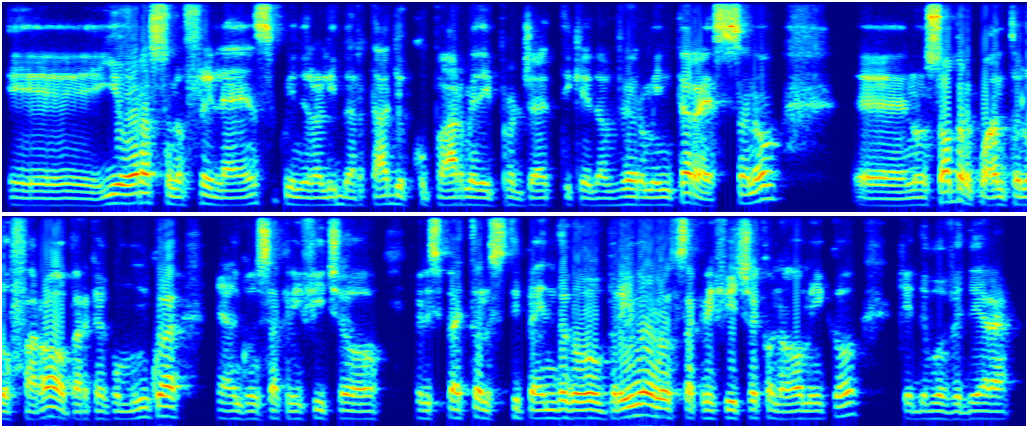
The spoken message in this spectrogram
E io ora sono freelance, quindi ho la libertà di occuparmi dei progetti che davvero mi interessano. Eh, non so per quanto lo farò, perché comunque è anche un sacrificio rispetto allo stipendio che avevo prima, uno sacrificio economico che devo vedere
